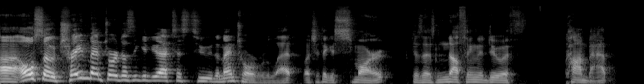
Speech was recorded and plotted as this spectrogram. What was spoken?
uh, also trade mentor doesn't give you access to the mentor roulette, which I think is smart because it has nothing to do with combat.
